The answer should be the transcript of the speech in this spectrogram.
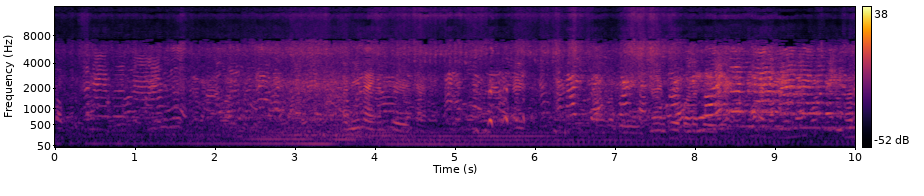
ขอบคุณค่ะอันนี้นายอำเภอค่ะนายอำเภอบารมีท่าน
